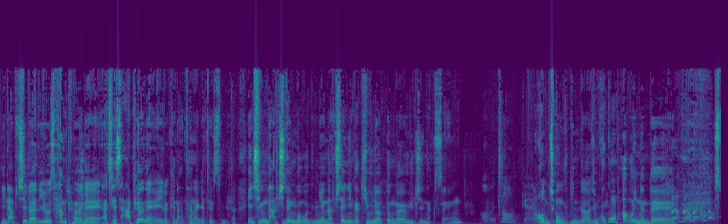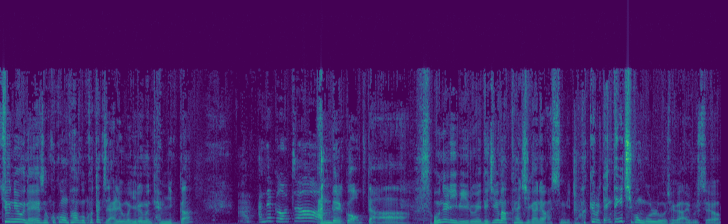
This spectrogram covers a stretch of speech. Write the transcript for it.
이 납치 라디오 3편에 아제 4편에 이렇게 나타나게 됐습니다. 이 지금 납치된 거거든요. 납치되니까 기분이 어떤가요, 유진 학생? 엄청 웃겨요. 엄청 웃긴다. 지금 콧구멍 파고 있는데 스튜디오 내에서 콧구멍 파고 코딱지 날리고 막 이러면 됩니까? 안 될 거 없죠? 안 될 거 없다. 오늘 이 미루에 늦지막한 시간에 왔습니다. 학교를 땡땡이 치고 온 걸로 제가 알고 있어요.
